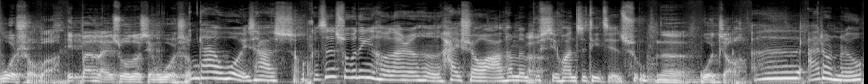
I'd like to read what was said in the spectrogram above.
握手吧，一般来说都先握手。应该要握一下手，可是说不定荷兰人很害羞啊，他们不喜欢肢体接触。呃、那握脚？呃、uh,，I don't know。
